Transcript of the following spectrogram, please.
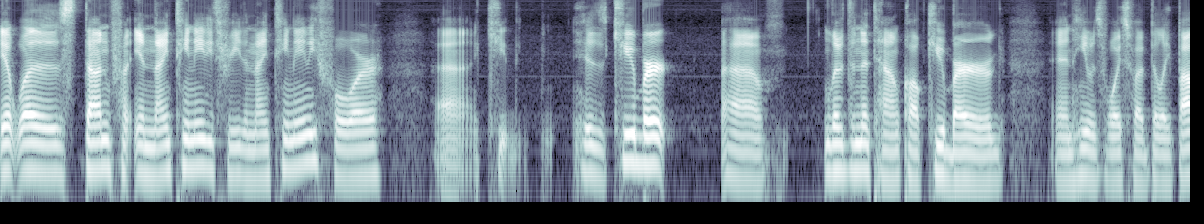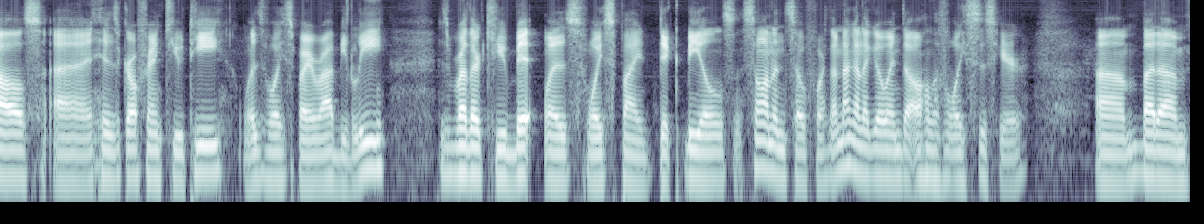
it was done fr- in 1983 to 1984. Uh, Q- his Q*bert uh, lived in a town called Cuberg, and he was voiced by Billy Bowles. Uh, his girlfriend QT was voiced by Robbie Lee. His brother Qbit was voiced by Dick Beals, so on and so forth. I'm not gonna go into all the voices here, um, but um,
